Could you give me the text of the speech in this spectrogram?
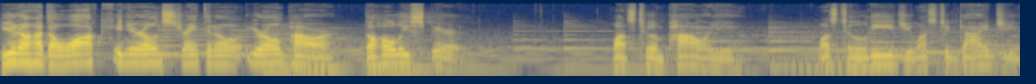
you don't have to walk in your own strength and your own power. The Holy Spirit wants to empower you, wants to lead you, wants to guide you.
